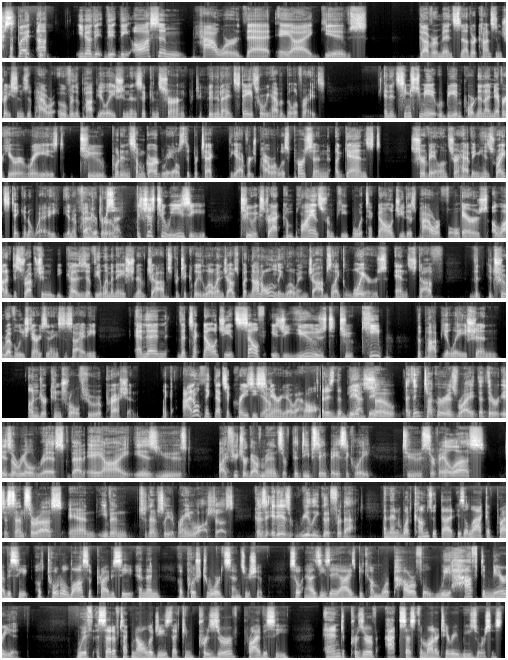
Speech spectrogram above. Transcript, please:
Yes. but uh, you know the, the the awesome power that AI gives governments and other concentrations of power over the population is a concern, particularly in the United States, where we have a Bill of Rights. And it seems to me it would be important, and I never hear it raised, to put in some guardrails to protect the average powerless person against surveillance or having his rights taken away in effect. or- 100%. It's just too easy to extract compliance from people with technology this powerful. There's a lot of disruption because of the elimination of jobs, particularly low end jobs, but not only low end jobs like lawyers and stuff, the, the true revolutionaries in any society. And then the technology itself is used to keep the population under control through repression. Like, I don't think that's a crazy Yeah. scenario at all. That is the big, Yeah, big So I think Tucker is right that there is a real risk that AI is used by future governments or the deep state basically to surveil us, to censor us, and even potentially to brainwash us because it is really good for that. And then what comes with that is a lack of privacy, a total loss of privacy, and then a push towards censorship. So as these AIs become more powerful, we have to marry it with a set of technologies that can preserve privacy and preserve access to monetary resources.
